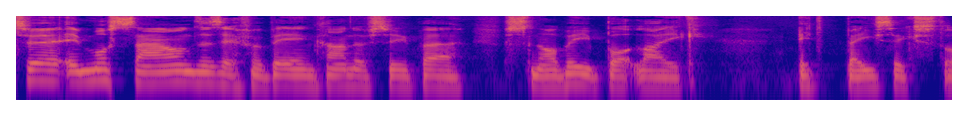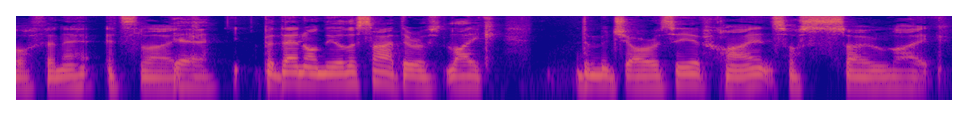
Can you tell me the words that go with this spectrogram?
to, it must sound as if we're being kind of super snobby, but like it's basic stuff in it. It's like, Yeah. But then on the other side, there is like the majority of clients are so like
